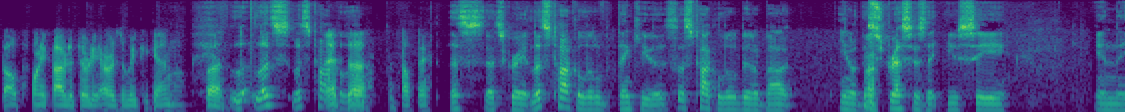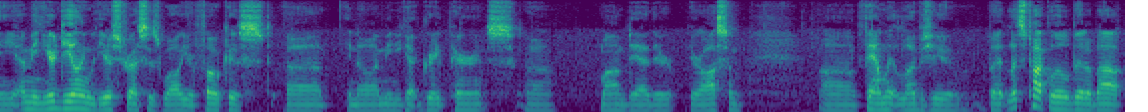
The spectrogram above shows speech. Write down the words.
about 25 to 30 hours a week again. But let's let's talk a little. Uh, healthy. That's that's great. Let's talk a little. Thank you. Let's let's talk a little bit about you know the huh. stresses that you see in the. I mean, you're dealing with your stresses while you're focused. Uh, you know, I mean, you got great parents. Uh, mom, dad, they're they're awesome. Uh, family that loves you. But let's talk a little bit about,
